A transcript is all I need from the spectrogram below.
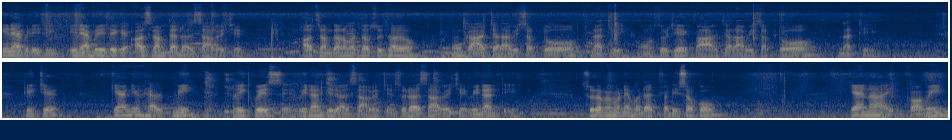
ઇનએબિલિટી ઇનએબિલિટી કે અક્ષમતા દર્શાવે છે. અક્ષમતાનો મતલબ શું થયો? હું કાર ચલાવી શકતો નથી. હું શું છે? કાર ચલાવી શકતો નથી. ઠીક છે? Can you help me request છે. વિનંતી દર્શાવે છે. શું દર્શાવે છે? વિનંતી. શું તમે મને મદદ કરી શકો? કેન આઈ કમ ઇન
